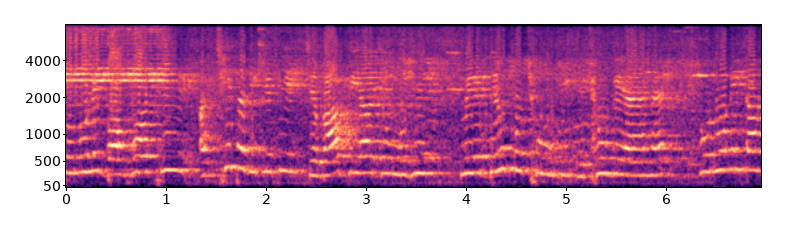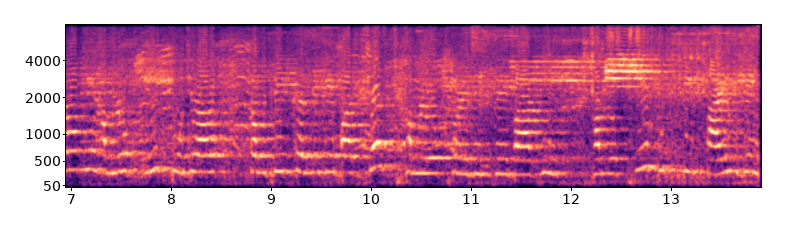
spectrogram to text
तो उन्होंने बहुत ही अच्छी तरीके से एक जवाब दिया जो मुझे, मेरे दिल को छू छू गया है। उन्होंने कहा कि हम लोग एक पूजा कंप्लीट करने के बाद जस्ट हम लोग थोड़े दिन के बाद ही हम लोग थ्री सिक्सटी फाइव दिन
